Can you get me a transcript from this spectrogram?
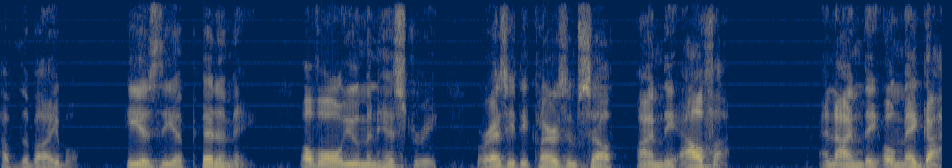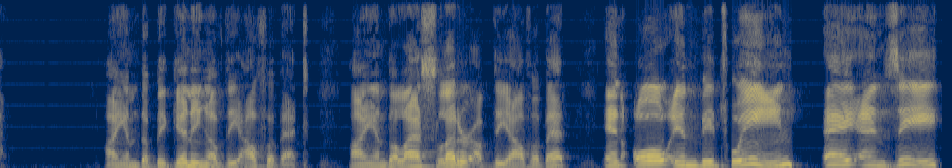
of the Bible. He is the epitome of all human history. Or as he declares himself, I'm the Alpha and I'm the Omega. I am the beginning of the alphabet. I am the last letter of the alphabet, and all in between, A and Z,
